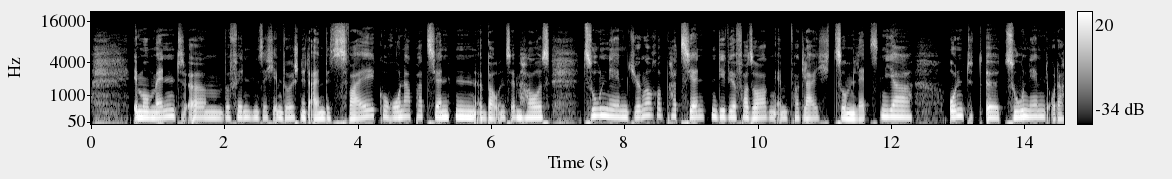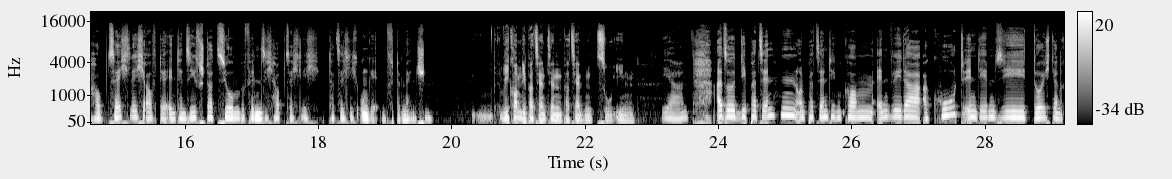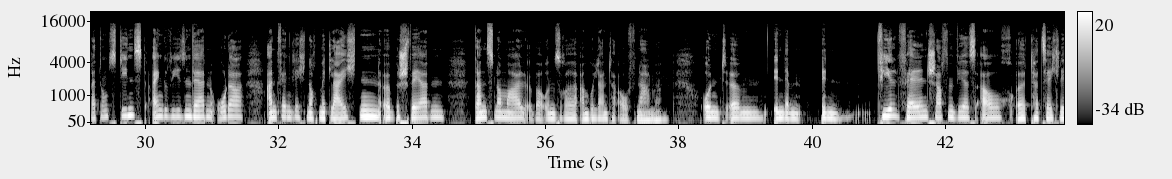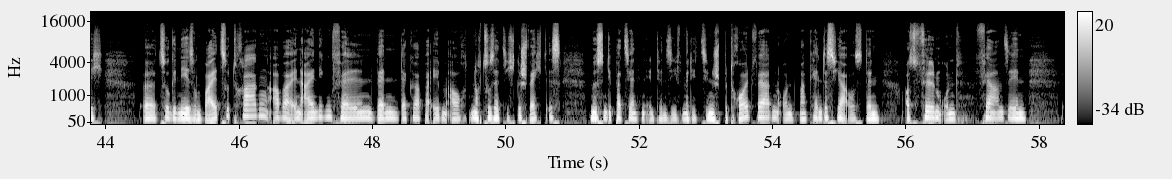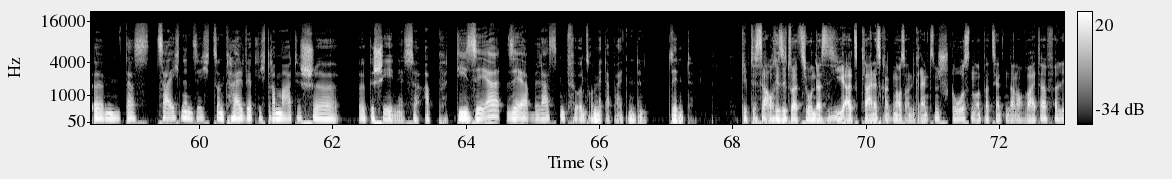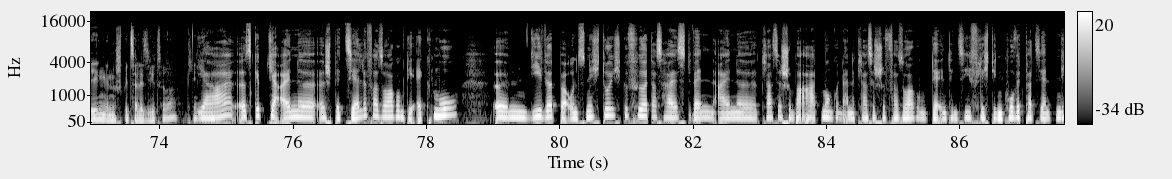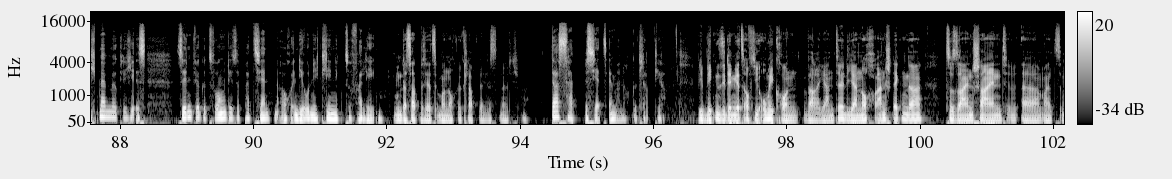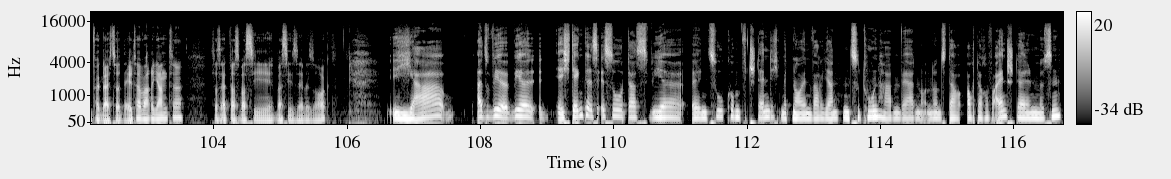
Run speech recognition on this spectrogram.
Im Moment ähm, befinden sich im Durchschnitt ein bis zwei Corona-Patienten äh, bei uns im Haus. Zunehmend jüngere Patienten, die wir versorgen im Vergleich zum letzten Jahr. Und äh, zunehmend oder hauptsächlich auf der Intensivstation befinden sich hauptsächlich tatsächlich ungeimpfte Menschen. Wie kommen die Patientinnen und Patienten zu Ihnen? Ja, also die Patienten und Patientinnen kommen entweder akut, indem sie durch den Rettungsdienst eingewiesen werden oder anfänglich noch mit leichten äh, Beschwerden ganz normal über unsere ambulante Aufnahme. Und ähm, in, dem, in vielen Fällen schaffen wir es auch äh, tatsächlich äh, zur Genesung beizutragen. Aber in einigen Fällen, wenn der Körper eben auch noch zusätzlich geschwächt ist, müssen die Patienten intensiv medizinisch betreut werden. Und man kennt es ja aus, den, aus Film und Fernsehen. Ähm, das zeichnen sich zum Teil wirklich dramatische äh, Geschehnisse ab, die sehr, sehr belastend für unsere Mitarbeitenden sind. Gibt es ja auch die Situation, dass Sie als kleines Krankenhaus an die Grenzen stoßen und Patienten dann auch weiter verlegen in spezialisierte Kliniken? Ja, es gibt ja eine äh, spezielle Versorgung, die ECMO. Ähm, die wird bei uns nicht durchgeführt. Das heißt, wenn eine klassische Beatmung und eine klassische Versorgung der intensivpflichtigen Covid-Patienten nicht mehr möglich ist, sind wir gezwungen, diese Patienten auch in die Uniklinik zu verlegen. Und das hat bis jetzt immer noch geklappt, wenn es nötig war. Das hat bis jetzt immer noch geklappt, ja. Wie blicken Sie denn jetzt auf die Omikron-Variante, die ja noch ansteckender zu sein scheint äh, als im Vergleich zur Delta-Variante? Ist das etwas, was Sie, was Sie sehr besorgt? Ja, also wir, wir, ich denke, es ist so, dass wir in Zukunft ständig mit neuen Varianten zu tun haben werden und uns da auch darauf einstellen müssen.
